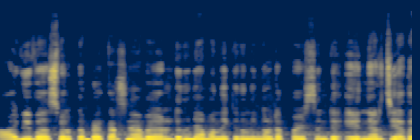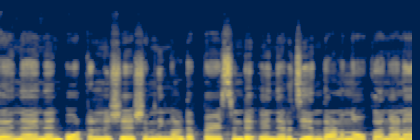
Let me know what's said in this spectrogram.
Hi viewers welcome back Archana world എന്ന് ഞാൻ വന്നിരിക്കുന്നത് നിങ്ങളുടെ പേഴ്സന്റെ എനർജി അതായത് നയൻ നയൻ പോർട്ടലിന് ശേഷം നിങ്ങളുടെ പേഴ്സന്റെ എനർജി എന്താണെന്ന് നോക്കാനാണ്.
